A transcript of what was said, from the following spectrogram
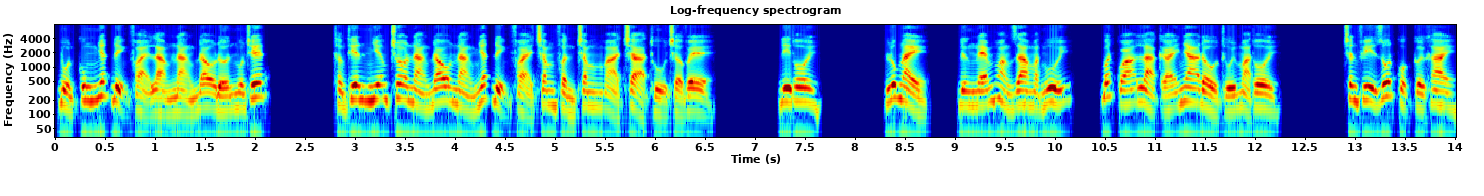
bổn cung nhất định phải làm nàng đau đớn muốn chết. Thẩm thiên nhiễm cho nàng đau nàng nhất định phải trăm phần trăm mà trả thù trở về. Đi thôi. Lúc này, đừng ném hoàng gia mặt mũi, bất quá là cái nha đầu thúi mà thôi. Chân phi rốt cuộc cười khai,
